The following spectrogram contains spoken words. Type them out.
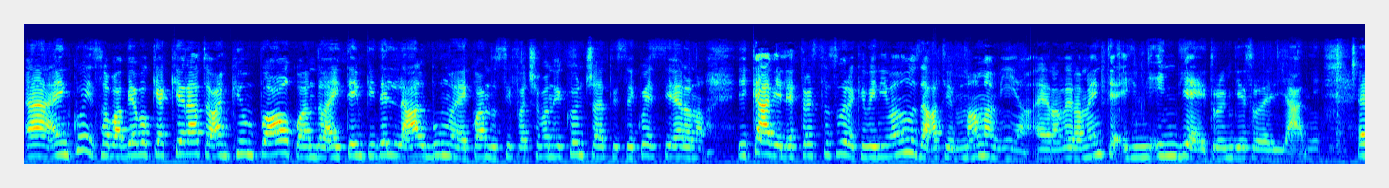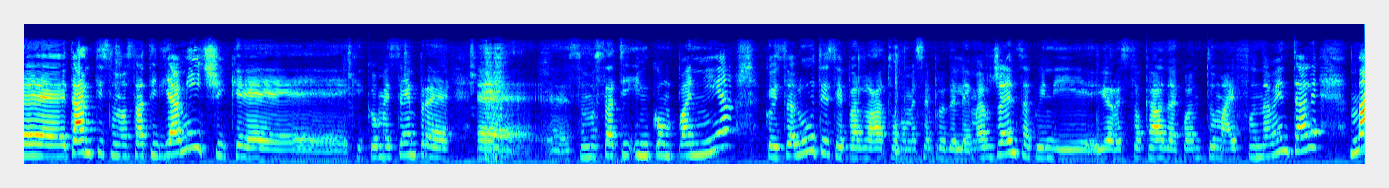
eh, in cui insomma abbiamo chiacchierato anche un po' quando ai tempi dell'album e quando si facevano i concerti, se questi erano i cavi e le attrezzature che venivano usate, mamma mia, era veramente indietro, indietro degli anni. Eh, tanti sono stati gli amici che, che come sempre eh, eh sono stati in compagnia, con i saluti, si è parlato come sempre dell'emergenza, quindi io resto a casa è quanto mai fondamentale, ma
